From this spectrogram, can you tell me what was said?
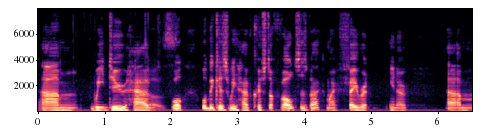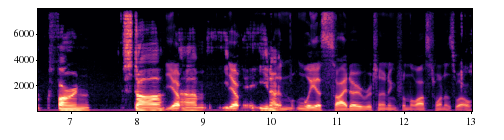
Um, we do have well, well because we have Christoph Waltz is back, my favorite, you know, um, foreign star. Yep. Um, y- Yep. You know, And Léa Seydoux returning from the last one as well.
